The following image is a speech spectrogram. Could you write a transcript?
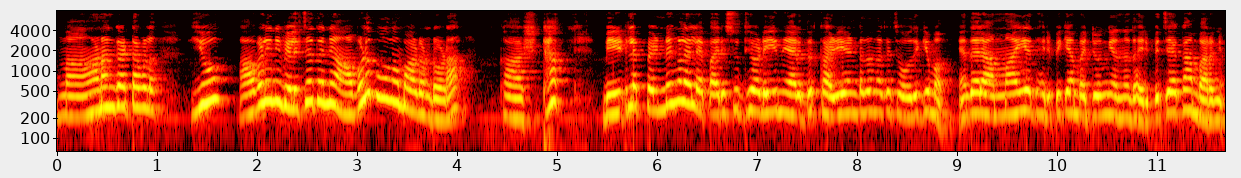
നാണം കേട്ടവൾ. അയ്യോ അവളിനി വിളിച്ചാൽ തന്നെ അവൾ പോകാൻ പാടുണ്ടോടാ? കഷ്ടം. വീട്ടിലെ പെണ്ണുങ്ങളല്ലേ പരിശുദ്ധിയോടെ ഈ നേരത്ത് കഴിയേണ്ടതെന്നൊക്കെ ചോദിക്കുമ്പോൾ എന്തായാലും അമ്മായിയെ ധരിപ്പിക്കാൻ പറ്റുമെങ്കിൽ ഒന്ന് ധരിപ്പിച്ചേക്കാൻ പറഞ്ഞു.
